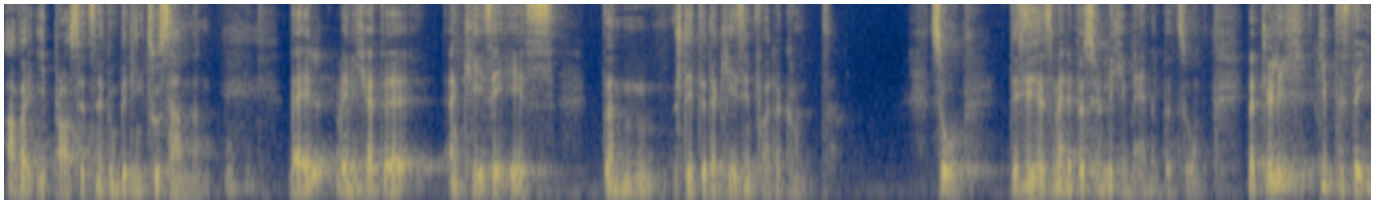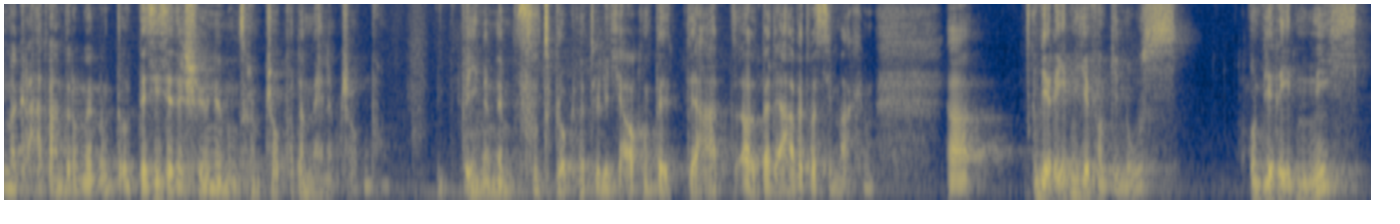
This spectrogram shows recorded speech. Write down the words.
aber ich brauche es jetzt nicht unbedingt zusammen. Mhm. Weil wenn ich heute einen Käse esse, dann steht ja der Käse im Vordergrund. So, das ist jetzt meine persönliche Meinung dazu. Natürlich gibt es da immer Gratwanderungen und, und das ist ja das Schöne in unserem Job oder meinem Job. Bei Ihnen im Foodblog natürlich auch und bei der, Art, äh, bei der Arbeit, was Sie machen. Äh, wir reden hier von Genuss und wir reden nicht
